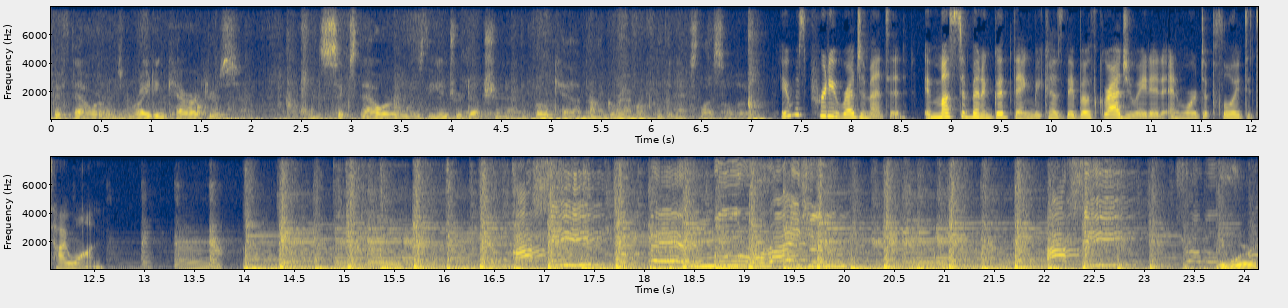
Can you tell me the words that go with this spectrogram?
fifth hour was writing characters, and sixth hour was the introduction of the vocab and the grammar for the next lesson. It was pretty regimented. It must have been a good thing because they both graduated and were deployed to Taiwan. I see the bad moon rising. I see trouble. We were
